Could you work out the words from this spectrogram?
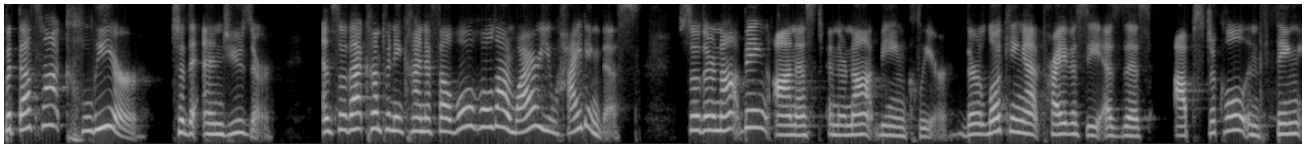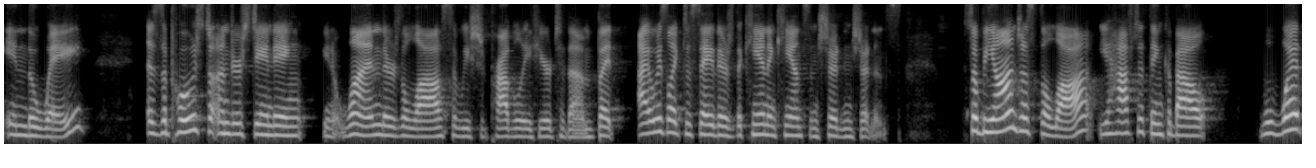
But that's not clear to the end user. And so that company kind of felt, well, hold on, why are you hiding this? So they're not being honest and they're not being clear. They're looking at privacy as this obstacle and thing in the way, as opposed to understanding, you know, one, there's a law, so we should probably adhere to them. But I always like to say there's the can and can'ts and should and shouldn'ts. So beyond just the law, you have to think about, well, what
